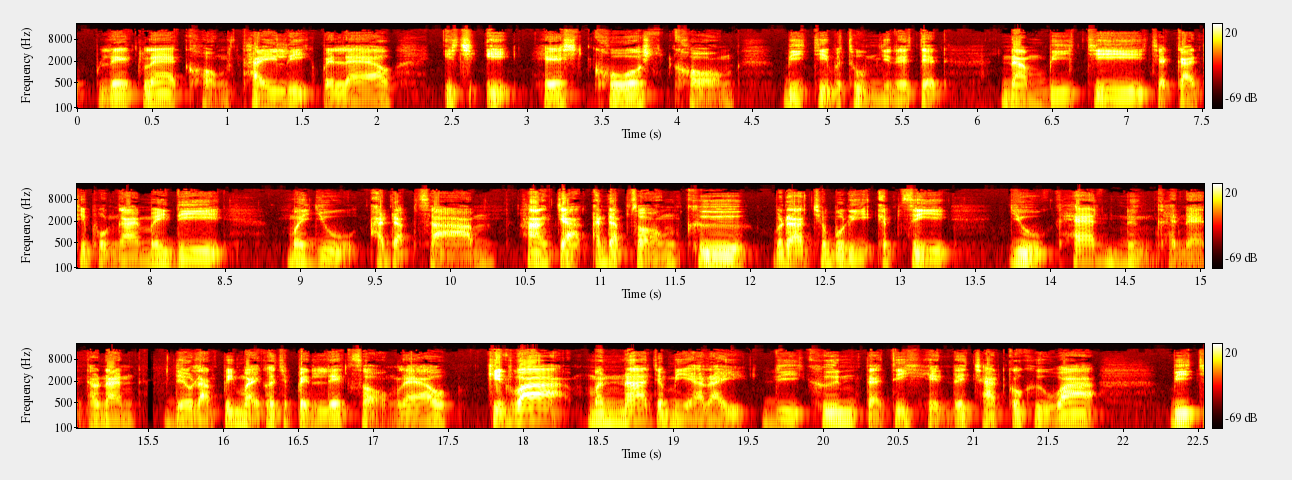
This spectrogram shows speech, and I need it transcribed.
บเลขแรกของไทยลีกไปแล้วอิชิอิเฮชโค้ชของ BG ปทุมยูไนเต็ดนำ BG จากการที่ผลงานไม่ดี มาอยู่อันดับ 3 ห่างจากอันดับ 2 คือราชบุรี FC อยู่แค่ 1 คะแนนเท่านั้น เดี๋ยวหลังปีใหม่ก็จะเป็นเลข 2 แล้ว คิดว่ามันน่าจะมีอะไรดีขึ้น แต่ที่เห็นได้ชัดก็คือว่า BG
